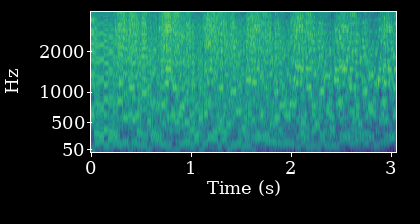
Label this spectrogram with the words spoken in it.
I'm sorry.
